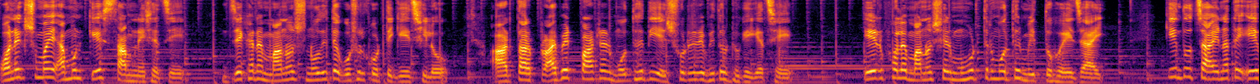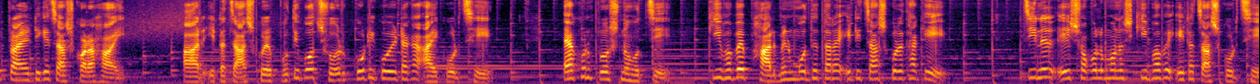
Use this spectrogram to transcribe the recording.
অনেক সময় এমন কেস সামনে এসেছে, যেখানে মানুষ নদীতে গোসল করতে গিয়েছিল, আর তার প্রাইভেট পার্টের মধ্যে দিয়ে শরীরের ভিতর ঢুকে গেছে। এর ফলে মানুষের মুহূর্তের মধ্যে মৃত্যু হয়ে যায়। কিন্তু চায়নাতে এই প্রাণীটিকে চাষ করা হয়, আর এটা চাষ করে প্রতি বছর কোটি কোটি টাকা আয় করছে। এখন প্রশ্ন হচ্ছে কীভাবে ফার্মের মধ্যে তারা এটি চাষ করে থাকে? চীনের এই সকল মানুষ কীভাবে এটা চাষ করছে?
